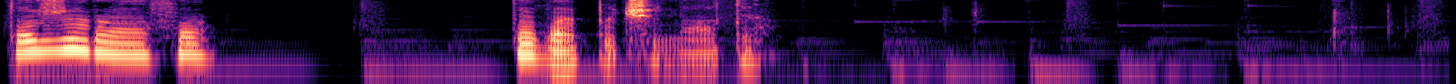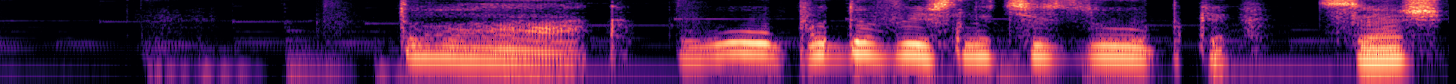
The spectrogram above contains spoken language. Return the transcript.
та жирафа. Давай починати. Так, у, подивись на ці зубки. Це ж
